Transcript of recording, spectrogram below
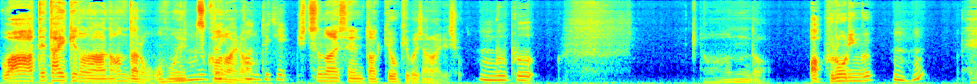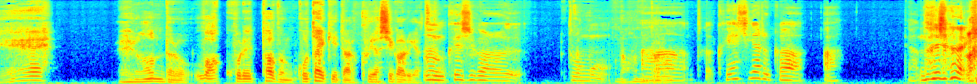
わあ当てたいけどな。なんだろう。思いつかないな。室内洗濯機置き場じゃないでしょ。うんブブなんだ。あフローリング？うんうん。えええなんだろう。うわこれ多分答え聞いたら悔しがるやつだ、うん悔しがると思う。なんだろう。ああとか悔しがるかあってあのじゃない。なん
